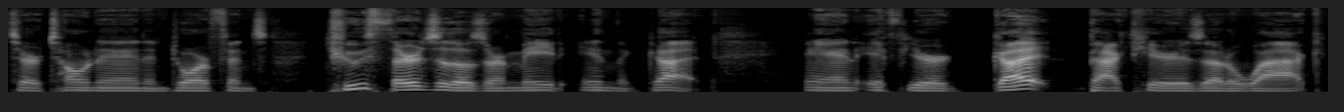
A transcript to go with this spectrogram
serotonin endorphins two-thirds of those are made in the gut. And if your gut bacteria is out of whack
